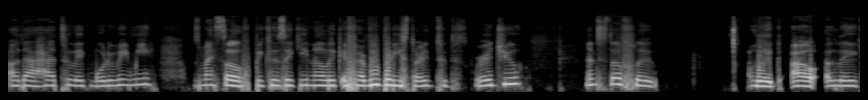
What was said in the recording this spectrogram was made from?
uh, that had to like motivate me was myself because like you know like if everybody started to discourage you and stuff like like uh like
